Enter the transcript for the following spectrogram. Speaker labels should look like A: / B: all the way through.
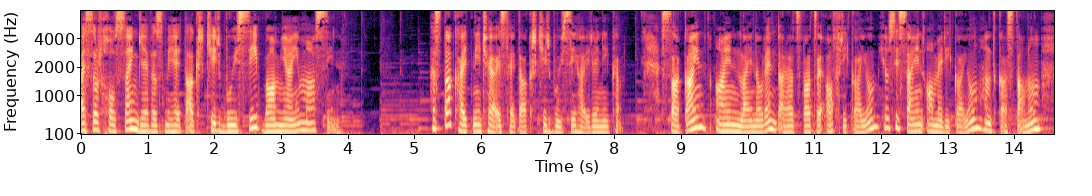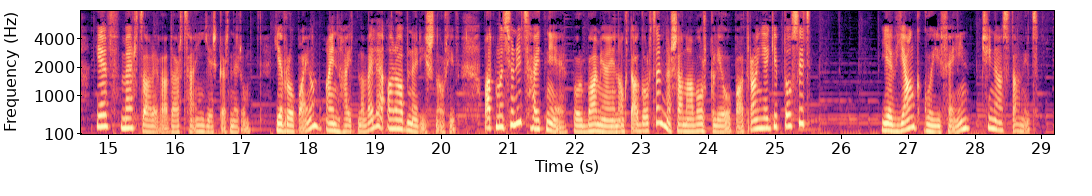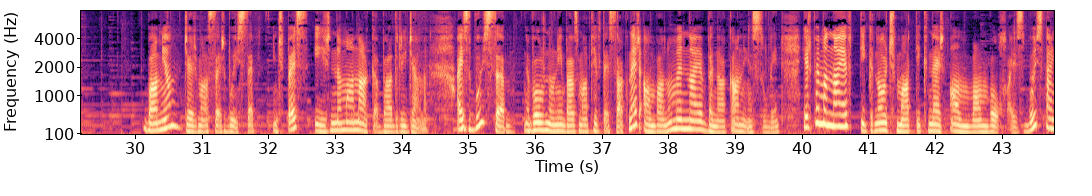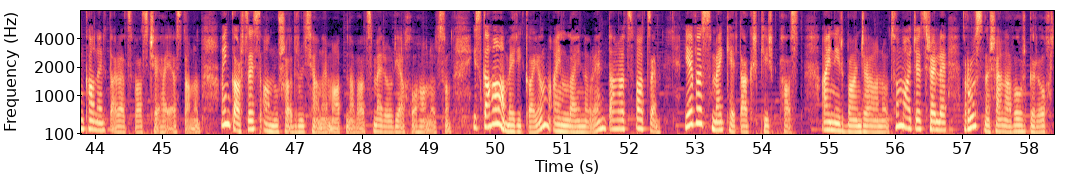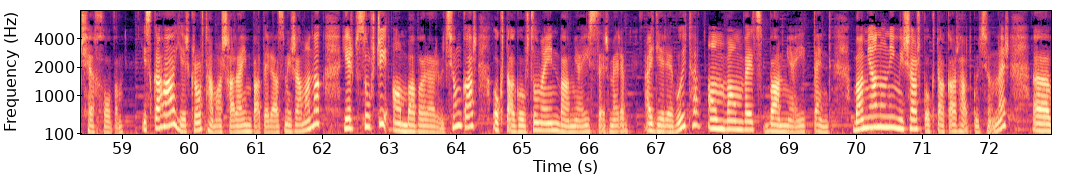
A: Այսօր խոսենք եւս մի հետաքրքիր բույսի բամիայի մասին։ Հստակ հայտնի չէ այս հետաքրքիր բույսի հայրենիքը։ Սակայն այն լայնորեն տարածված է Աֆրիկայում, Հյուսիսային Ամերիկայում, Հնդկաստանում եւ մերձարևադարձային երկրներում։ Եվրոպայում այն հայտնվել է արաբների շնորհիվ։ Պատմությունից հայտնի է, որ բամիային օգտագործել նշանավոր Կլեոպատրան Եգիպտոսից եւ Յանկ Գոիֆեին Չինաստանից։ Բամյան ջերմասեր բույս է, ինչպես իր նմանակը Բադրիջանը։ Այս բույսը, որն ունի բազմաթիվ տեսակներ, անվանում են նաև բնական ինսուլին։ Երբեմն նաև տիկնոջ մատիկներ անվանվող այս բույսն այնքան էլ տարածված չէ Հայաստանում։ Այն կարծես անուշադրության է մատնված մեր օրյա խոհանոցում։ Իսկ հա Ամերիկայում այն լայնորեն տարածված է։ Եվս մեկ հետաքրքիր փաստ։ Այն իր բանջարանոցում աճեցրել է ռուս նշանավոր գրող Չեխովը։ Իսկ ահա երկրորդ համաշխարհային պատերազմի ժամանակ, երբ սուրճի անբավարարություն կար, օգտագործում էին բամիայի սերմերը։ Այդ երևույթը անվանվեց բամիայի տենդ։ Բամյան ունի մի շարք օգտակար հատկություններ,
